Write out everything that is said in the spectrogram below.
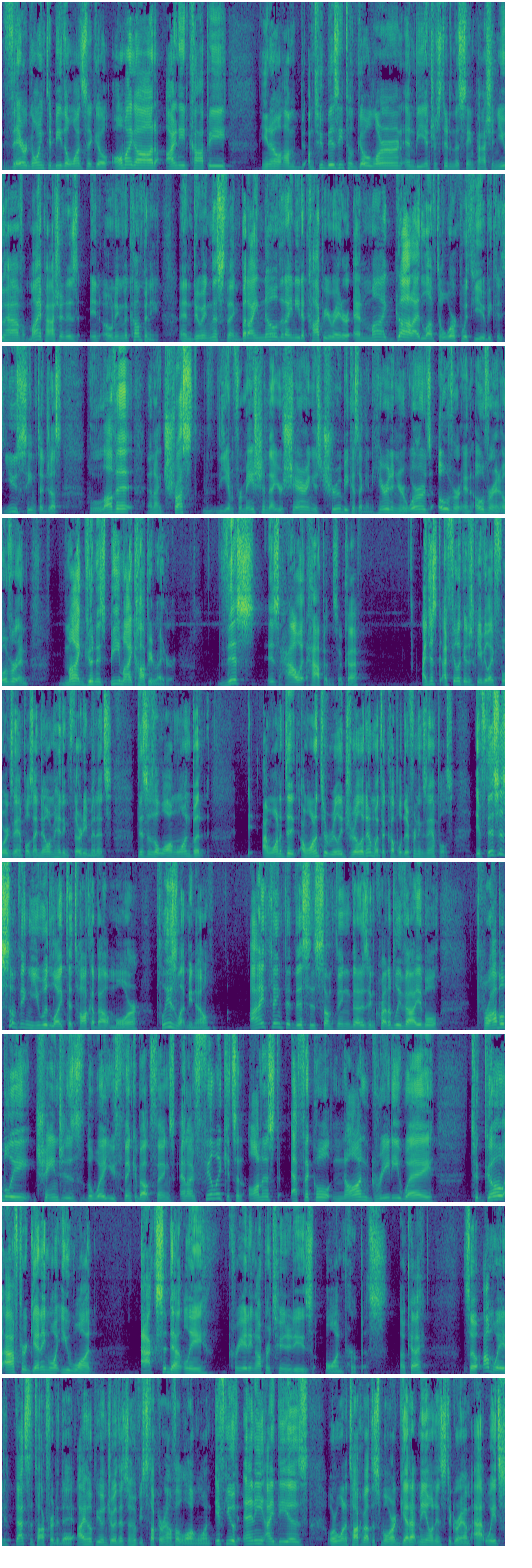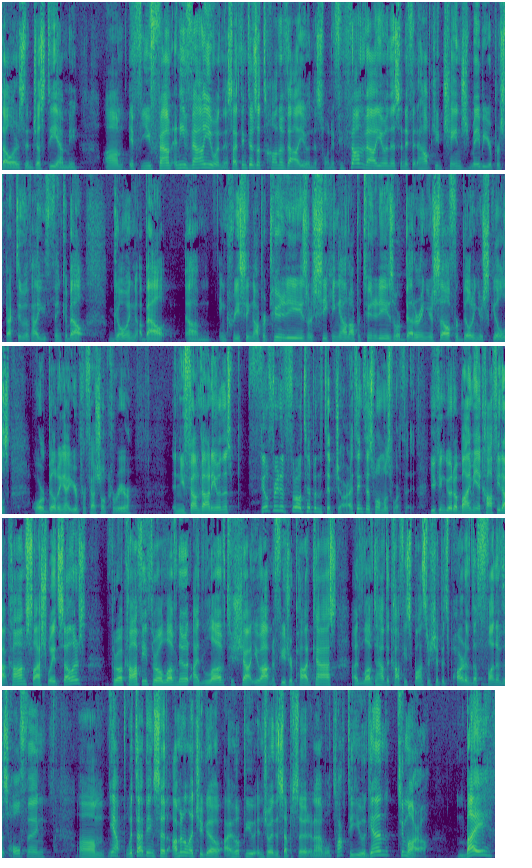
They're going to be the ones that go, Oh my God, I need copy. You know, I'm, I'm too busy to go learn and be interested in the same passion you have. My passion is in owning the company and doing this thing. But I know that I need a copywriter. And my God, I'd love to work with you because you seem to just love it. And I trust the information that you're sharing is true because I can hear it in your words over and over and over. And my goodness, be my copywriter. This is how it happens, okay? I just I feel like I just gave you like four examples. I know I'm hitting 30 minutes. This is a long one, but I wanted to I wanted to really drill it in with a couple different examples. If this is something you would like to talk about more, please let me know. I think that this is something that is incredibly valuable probably changes the way you think about things. And I feel like it's an honest, ethical, non greedy way to go after getting what you want accidentally, creating opportunities on purpose. Okay? So I'm Wade. That's the talk for today. I hope you enjoyed this. I hope you stuck around for the long one. If you have any ideas or want to talk about this more, get at me on Instagram at Wade Sellers and just DM me. Um, if you found any value in this, I think there's a ton of value in this one. If you found value in this and if it helped you change maybe your perspective of how you think about going about um, increasing opportunities or seeking out opportunities or bettering yourself or building your skills or building out your professional career, and you found value in this, feel free to throw a tip in the tip jar. I think this one was worth it. You can go to buymeacoffee.com slash Wade Sellers throw a coffee, throw a love note. I'd love to shout you out in a future podcast. I'd love to have the coffee sponsorship. It's part of the fun of this whole thing. Um, yeah, with that being said, I'm going to let you go. I hope you enjoyed this episode, and I will talk to you again tomorrow. Bye.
